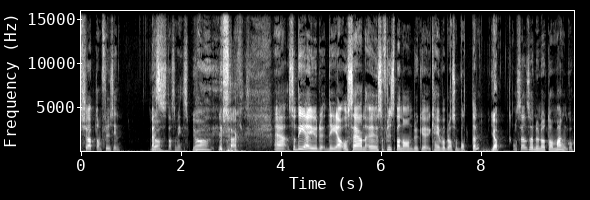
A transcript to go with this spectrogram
Köp dem, frys in. Ja. Bästa som finns. Ja, exakt. Eh, så det är ju det. Och sen eh, så fryst banan brukar, kan ju vara bra som botten. ja. Och sen så har du något om mango.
